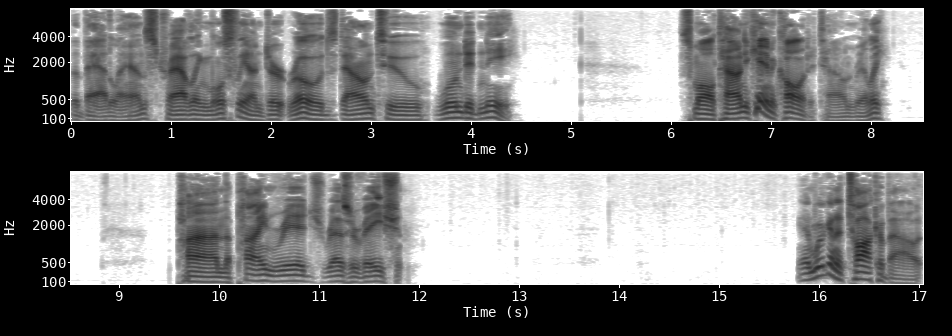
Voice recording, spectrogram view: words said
the Badlands, traveling mostly on dirt roads down to Wounded Knee. Small town. You can't even call it a town, really. Upon the Pine Ridge Reservation. And we're going to talk about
